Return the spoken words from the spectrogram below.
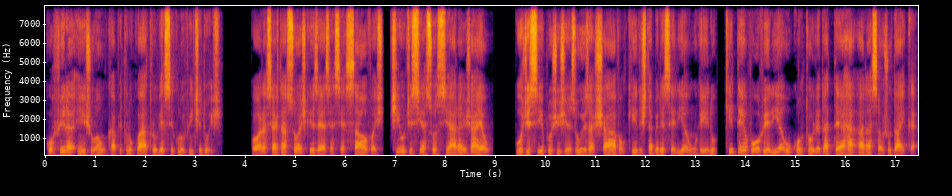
Confira em João capítulo 4, versículo 22. Ora, se as nações quisessem ser salvas, tinham de se associar a Israel. Os discípulos de Jesus achavam que ele estabeleceria um reino que devolveria o controle da terra à nação judaica.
